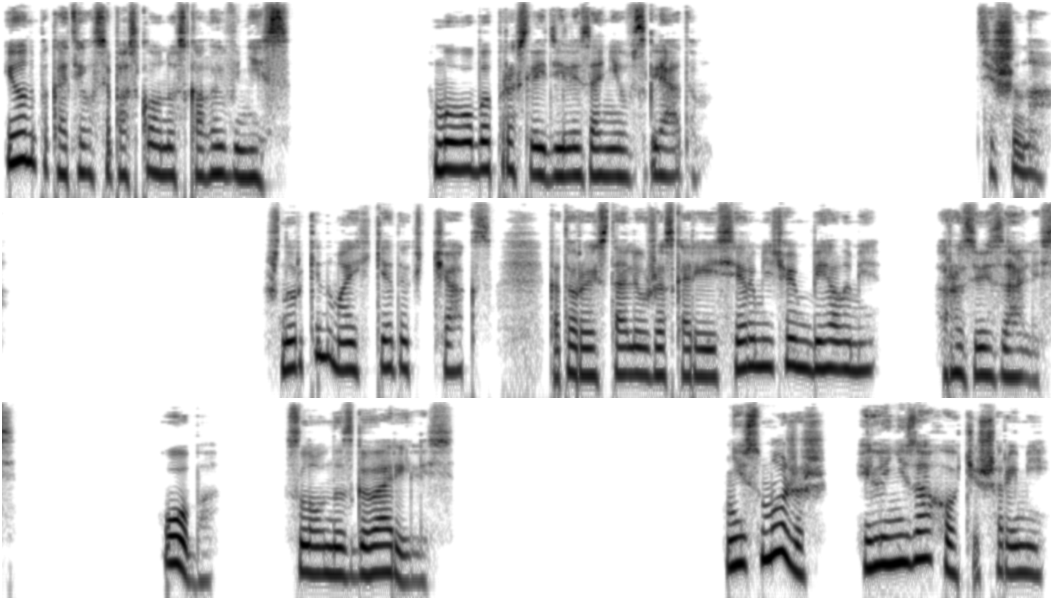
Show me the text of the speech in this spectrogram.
и он покатился по склону скалы вниз. Мы оба проследили за ним взглядом. Тишина. Шнурки на моих кедах чакс, которые стали уже скорее серыми, чем белыми, развязались. Оба, словно сговорились. Не сможешь или не захочешь, Реми?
